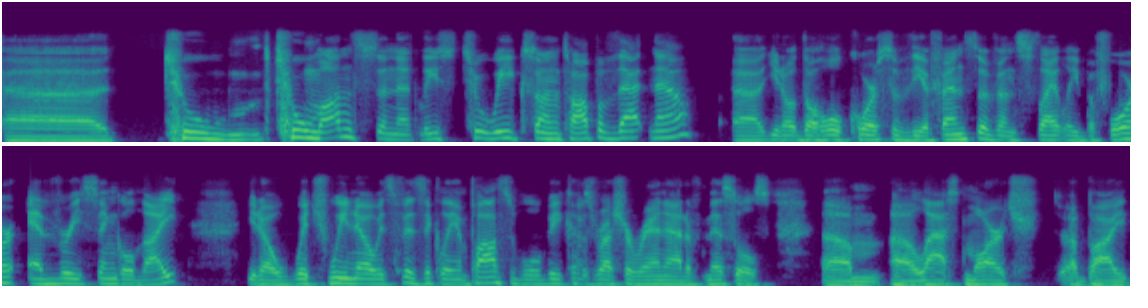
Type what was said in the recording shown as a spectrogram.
uh, two two months and at least two weeks on top of that now. Uh, you know the whole course of the offensive and slightly before every single night you know, which we know is physically impossible because Russia ran out of missiles um, uh, last March uh, by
